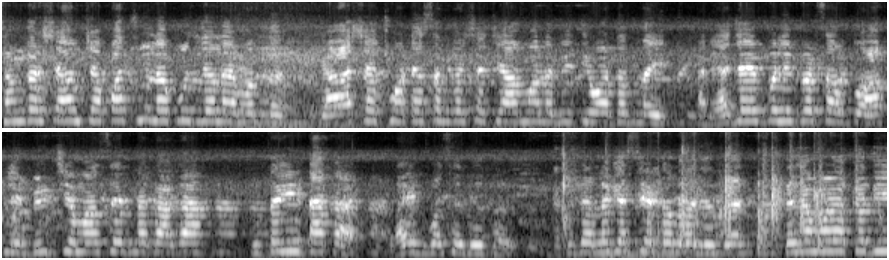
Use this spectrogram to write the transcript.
संघर्ष आमच्या पाचवीला पुजलेला आहे म्हणलं. या अशा छोट्या संघर्षाची आम्हाला भीती वाटत नाही. आणि याच्याही पलीकडे सांगतो आपले बीडचे माणसं आहेत ना काका कुठंही टाका राईट बसत येतं. तिथं लगेच सेटल होत येतं कधी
